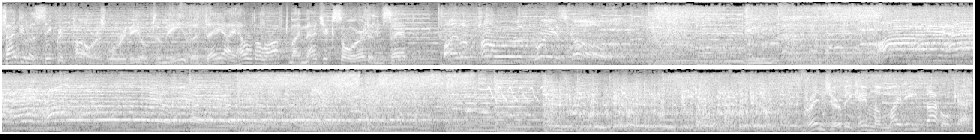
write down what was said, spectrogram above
Fabulous secret powers were revealed to me the day I held aloft my magic sword and said, By the power of Grayskull! Cringer became the mighty Battle Cat,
